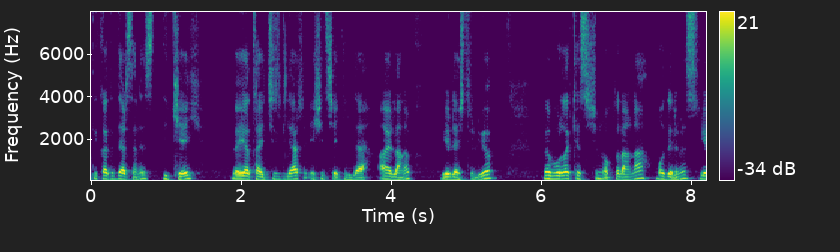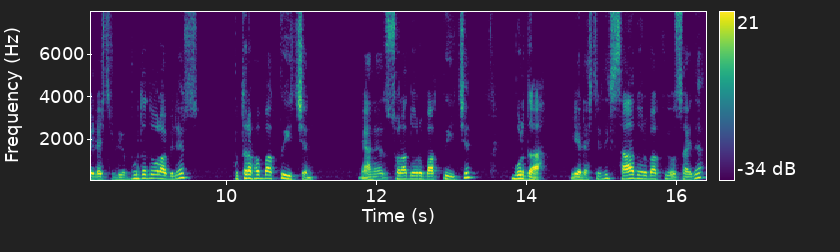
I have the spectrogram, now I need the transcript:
dikkat ederseniz dikey ve yatay çizgiler eşit şekilde ayrılanıp yerleştiriliyor. Ve burada kesişim noktalarına modelimiz yerleştiriliyor. Burada da olabilir bu tarafa baktığı için yani sola doğru baktığı için burada yerleştirdik. Sağa doğru bakıyor olsaydı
